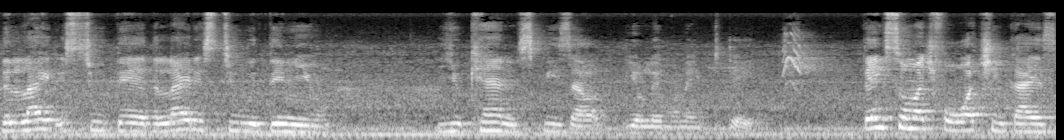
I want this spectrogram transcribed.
the light is still there, the light is still within you. You can squeeze out your lemonade today. Thanks so much for watching, guys.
